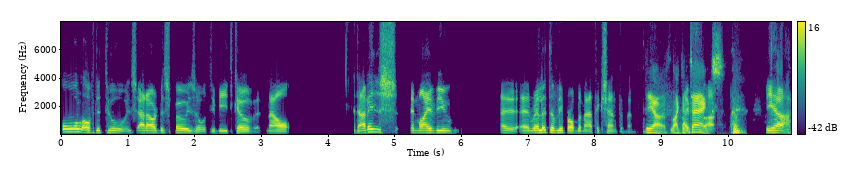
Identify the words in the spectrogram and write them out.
all of the tools at our disposal to beat COVID. Now, that is, in my view, a, a relatively problematic sentiment. Yeah, like the tanks. Uh, yeah,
